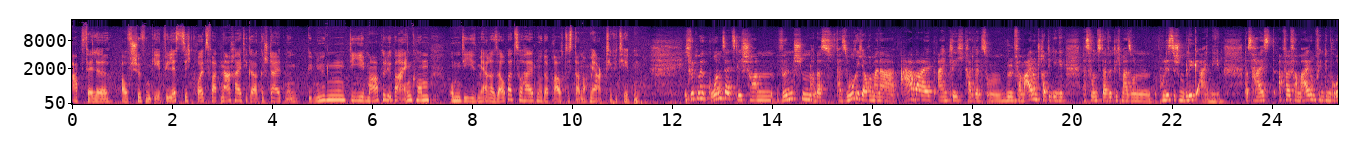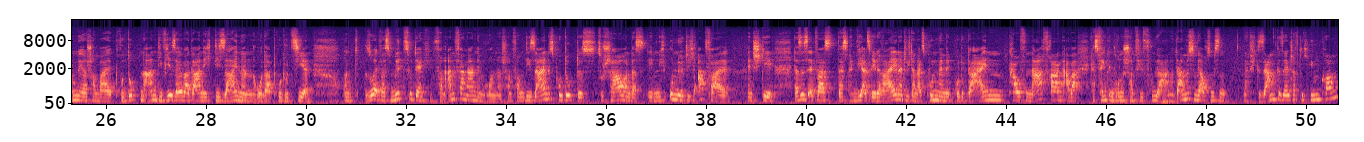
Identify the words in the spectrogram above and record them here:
Abfälle auf Schiffen geht? Wie lässt sich Kreuzfahrt nachhaltiger gestalten und genügen die Marpel-Übereinkommen, um die Meere sauber zu halten oder braucht es da noch mehr Aktivitäten? Ich würde mir grundsätzlich schon wünschen, und das versuche ich auch in meiner Arbeit eigentlich, gerade wenn es um Müllvermeidungsstrategien geht, dass wir uns da wirklich mal so einen holistischen Blick einnehmen. Das heißt, Abfallvermeidung fängt im Grunde ja schon bei Produkten an, die wir selber gar nicht designen oder produzieren. Und so etwas mitzudenken, von Anfang an im Grunde, schon vom Design des Produktes zu schauen, dass eben nicht unnötig Abfall entsteht. Das ist etwas, das können wir als Reederei natürlich dann als Kunden, wenn wir Produkte einkaufen, nachfragen, aber das fängt im Grunde schon viel früher an. Und da müssen wir auch so ein bisschen natürlich gesamtgesellschaftlich hinkommen,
